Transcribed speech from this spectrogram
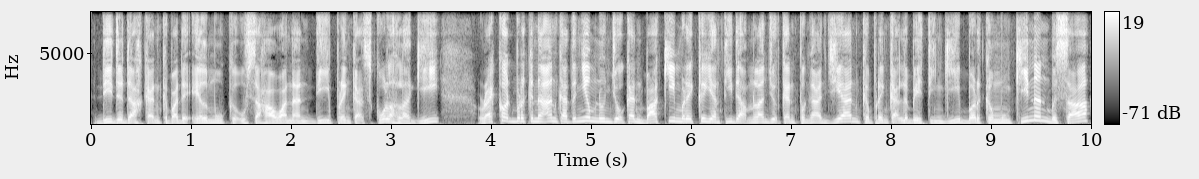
didedahkan kepada ilmu keusahawanan di peringkat sekolah lagi. Rekod berkenaan katanya menunjukkan baki mereka yang tidak melanjutkan pengajian ke peringkat lebih tinggi berkemungkinan besar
